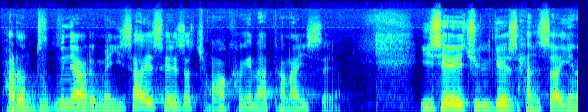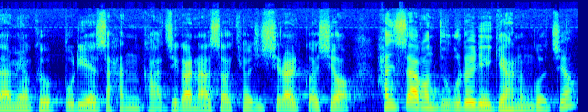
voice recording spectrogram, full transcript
바로 누구냐 그러면 이사야서에서 정확하게 나타나 있어요. 이새의 줄기에서 한 싹이 나면 그 뿌리에서 한 가지가 나서 결실할 것이요 한 싹은 누구를 얘기하는 거죠?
